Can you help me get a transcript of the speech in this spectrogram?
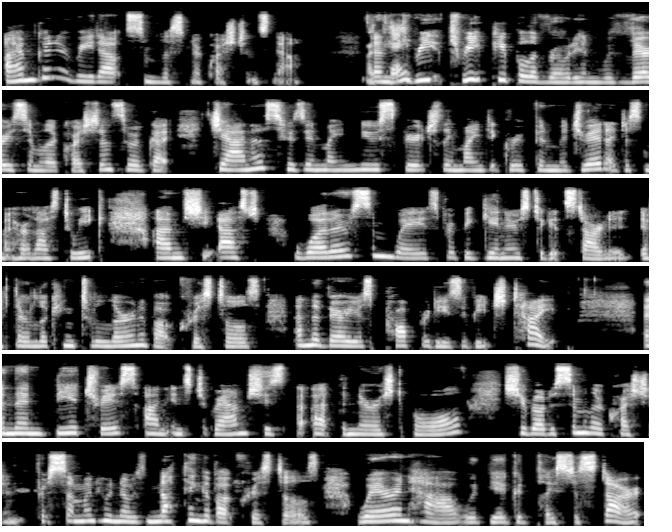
I'm going to read out some listener questions now. And three three people have wrote in with very similar questions. So we've got Janice, who's in my new spiritually minded group in Madrid. I just met her last week. Um, she asked, "What are some ways for beginners to get started if they're looking to learn about crystals and the various properties of each type?" And then Beatrice on Instagram, she's at the Nourished Bowl. She wrote a similar question for someone who knows nothing about crystals. Where and how would be a good place to start?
